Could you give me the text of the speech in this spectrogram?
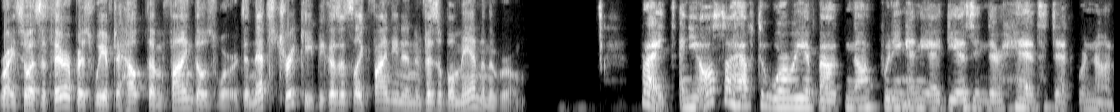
Right. So as a therapist, we have to help them find those words. And that's tricky because it's like finding an invisible man in the room. Right. And you also have to worry about not putting any ideas in their heads that were not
